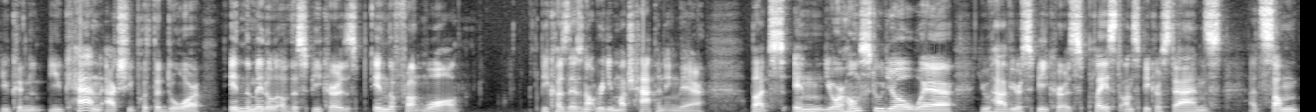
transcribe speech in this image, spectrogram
you can you can actually put the door in the middle of the speakers in the front wall because there's not really much happening there. But in your home studio where you have your speakers placed on speaker stands at some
